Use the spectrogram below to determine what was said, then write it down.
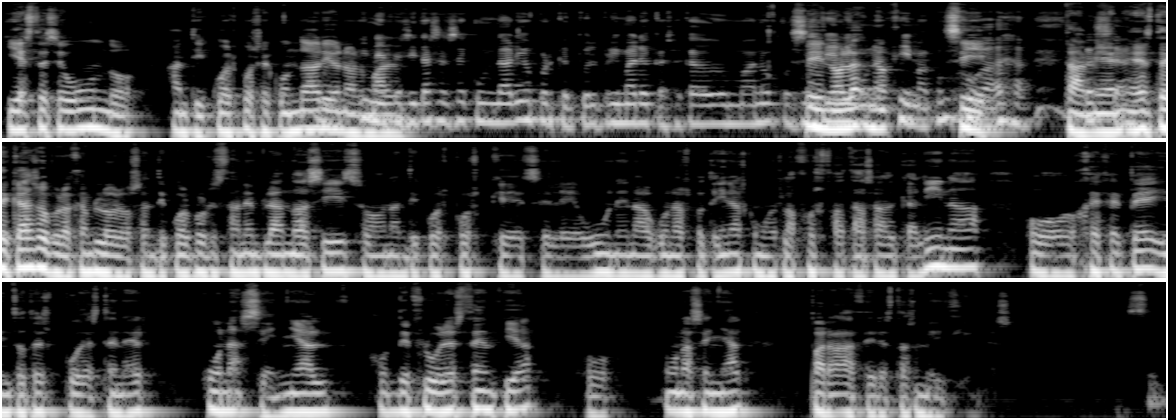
Y este segundo anticuerpo secundario normal. Y necesitas el secundario porque tú el primario que has sacado de humano pues no tiene ninguna enzima conjugada. Sí, también en este caso, por ejemplo, los anticuerpos que están empleando así son anticuerpos que se le unen a algunas proteínas como es la fosfatasa alcalina o GFP y entonces puedes tener una señal de fluorescencia o una señal para hacer estas mediciones. Sí.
